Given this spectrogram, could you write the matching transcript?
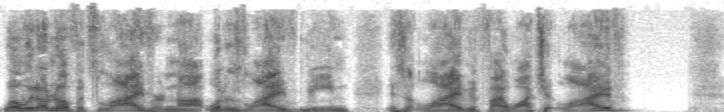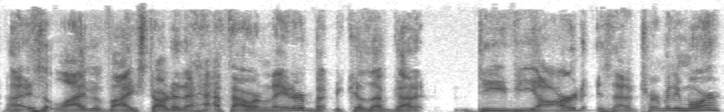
well we don't know if it's live or not. What does live mean? Is it live if i watch it live Uh, is it live if I started a half hour later, but because I've got it DVR'd, is that a term anymore?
